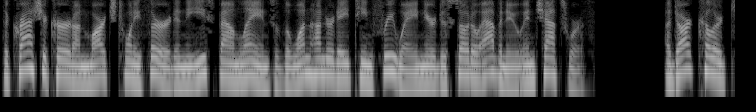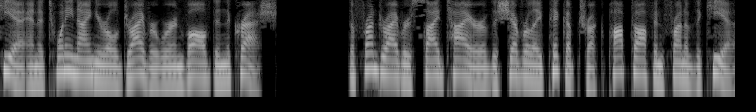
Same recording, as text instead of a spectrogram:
The crash occurred on March 23 in the eastbound lanes of the 118 freeway near DeSoto Avenue in Chatsworth. A dark colored Kia and a 29 year old driver were involved in the crash. The front driver's side tire of the Chevrolet pickup truck popped off in front of the Kia,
